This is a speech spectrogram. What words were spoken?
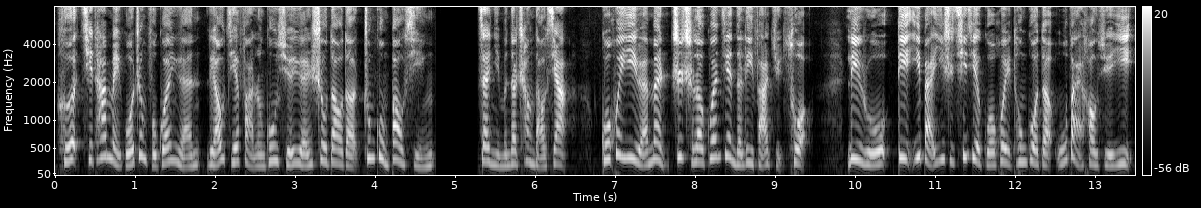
和其他美国政府官员了解法轮功学员受到的中共暴行。在你们的倡导下，国会议员们支持了关键的立法举措，例如第一百一十七届国会通过的五百号决议。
